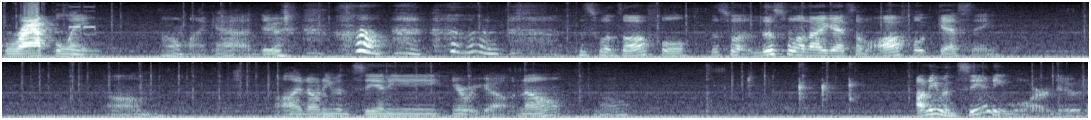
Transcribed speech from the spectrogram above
Grappling. Oh my god, dude. this one's awful. This one this one I got some awful guessing. Um I don't even see any here we go. No, no. I don't even see any more, dude.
